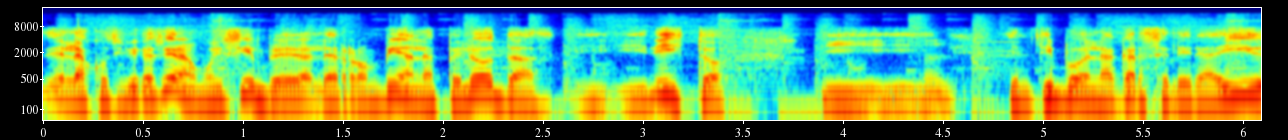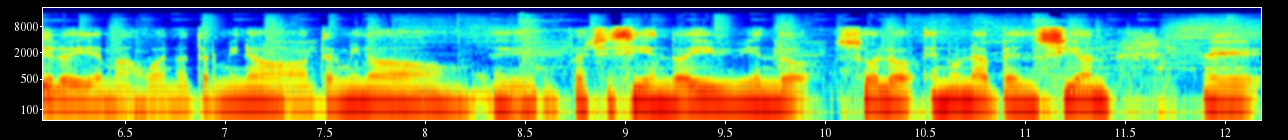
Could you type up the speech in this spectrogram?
La justificación era muy simple, le rompían las pelotas y, listo. Y, el tipo en la cárcel era ídolo y demás. Bueno, terminó, terminó eh, falleciendo ahí, viviendo solo en una pensión, eh,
